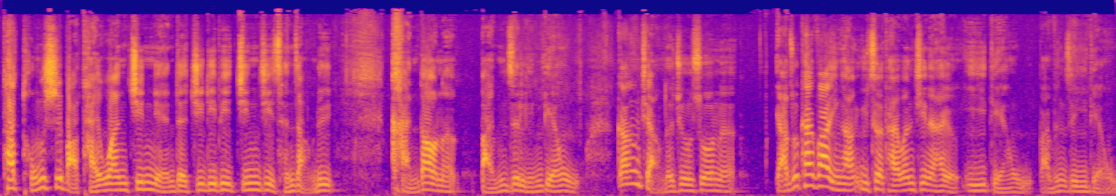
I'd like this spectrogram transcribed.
它同时把台湾今年的 GDP 经济成长率砍到呢。百分之零点五。刚刚讲的就是说呢，亚洲开发银行预测台湾今年还有一点五百分之一点五，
